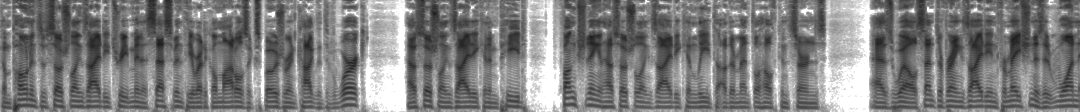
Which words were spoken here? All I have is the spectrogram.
components of social anxiety treatment, assessment, theoretical models, exposure, and cognitive work, how social anxiety can impede functioning, and how social anxiety can lead to other mental health concerns as well. Center for Anxiety Information is at 1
